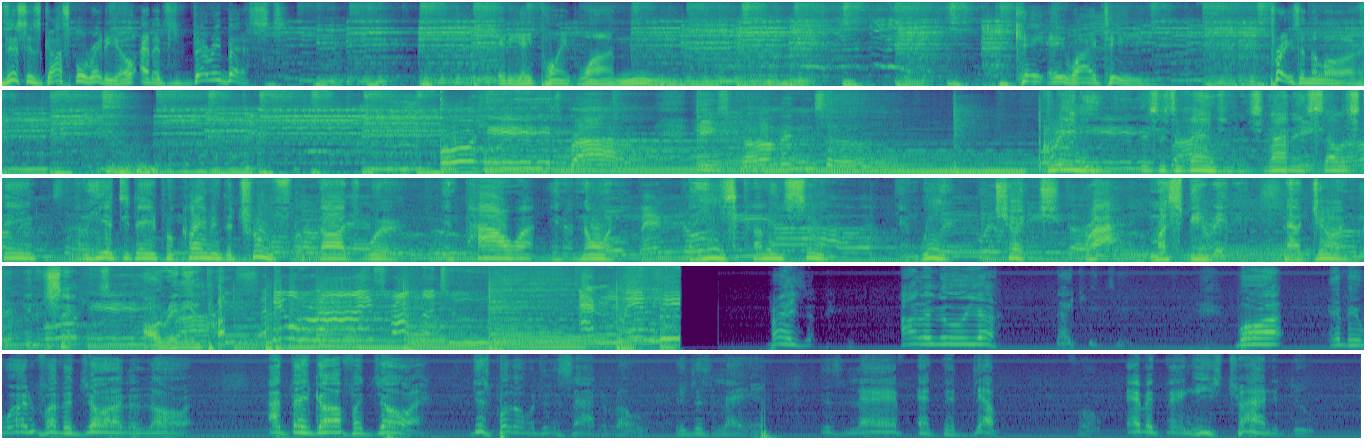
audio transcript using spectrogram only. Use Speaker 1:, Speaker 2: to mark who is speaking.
Speaker 1: This is gospel radio at its very best. 88.1 KAYT. Praising the Lord.
Speaker 2: For his bride, he's coming soon.
Speaker 3: Greeting. This is Evangelist Lonnie Celestine. I'm here today proclaiming the truth of God's word in power and anointing. For he's coming soon. And we, the church, bride, must be ready. Now join me in a service already in progress.
Speaker 4: He'll rise from the tomb, and when he
Speaker 3: Praise Him. Hallelujah. Thank you, Jesus. Boy, if it wasn't for the joy of the Lord, I thank God for joy. Just pull over to the side of the road and just laugh. Just laugh at the devil for everything he's trying to do,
